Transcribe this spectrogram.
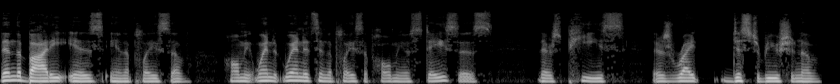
then the body is in a place of home. When when it's in a place of homeostasis, there's peace. There's right distribution of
